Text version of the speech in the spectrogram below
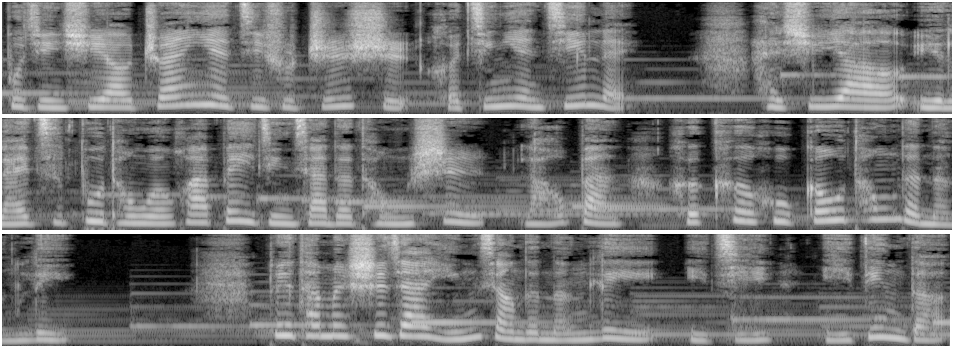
不仅需要专业技术知识和经验积累。还需要与来自不同文化背景下的同事、老板和客户沟通的能力，对他们施加影响的能力以及一定的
